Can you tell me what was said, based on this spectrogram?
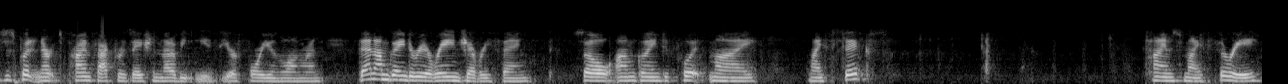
Just put it in its prime factorization. That'll be easier for you in the long run. Then I'm going to rearrange everything. So I'm going to put my, my 6 times my 3.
